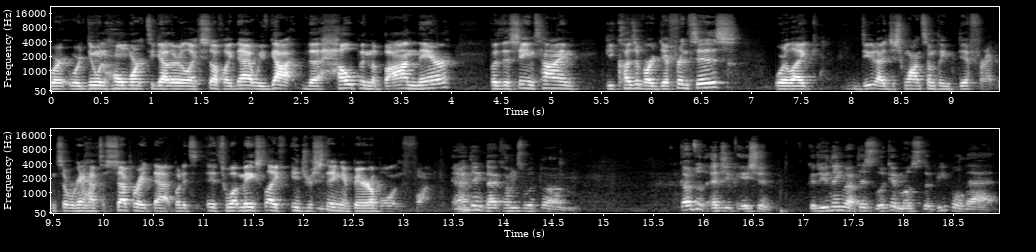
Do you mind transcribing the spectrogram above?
we're, we're doing homework together, like stuff like that. We've got the help and the bond there, but at the same time, because of our differences, we're like, dude, I just want something different, and so we're gonna have to separate that. But it's it's what makes life interesting and bearable and fun. And I think that comes with um, comes with education. Because you think about this, look at most of the people that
